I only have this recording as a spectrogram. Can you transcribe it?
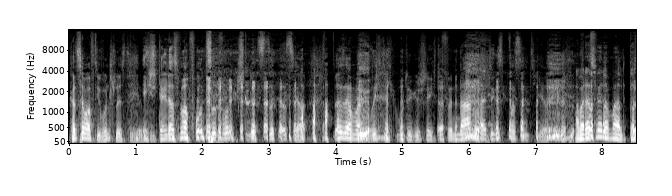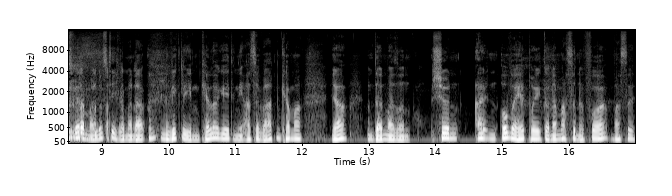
Kannst du ja mal auf die Wunschliste setzen. Ich stelle das mal auf unsere Wunschliste. Das ist, ja, das ist ja mal eine richtig gute Geschichte für nachhaltiges Präsentieren. Aber das wäre doch mal, das wäre doch mal lustig, wenn man da unten wirklich in den Keller geht, in die Asservatenkammer, ja, und dann mal so einen schönen alten Overhead-Projektor und dann machst du eine Vor, machst du,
